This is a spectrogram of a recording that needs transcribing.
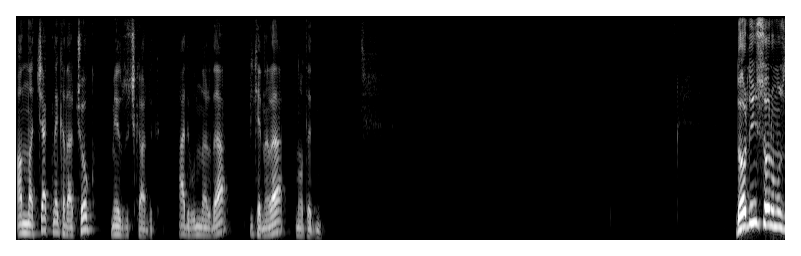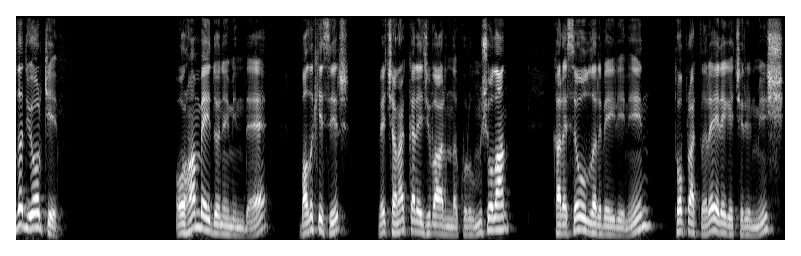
anlatacak ne kadar çok mevzu çıkardık. Hadi bunları da bir kenara not edin. Dördüncü sorumuzda diyor ki Orhan Bey döneminde Balıkesir ve Çanakkale civarında kurulmuş olan Karaseoğulları Beyliği'nin toprakları ele geçirilmiş.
